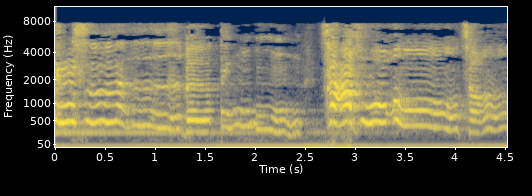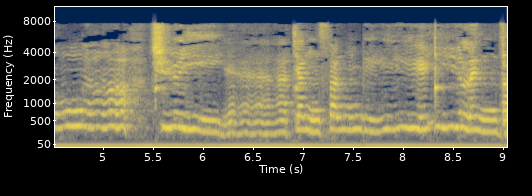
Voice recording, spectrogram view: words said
真是不等差夫从，去也江山的一人走，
